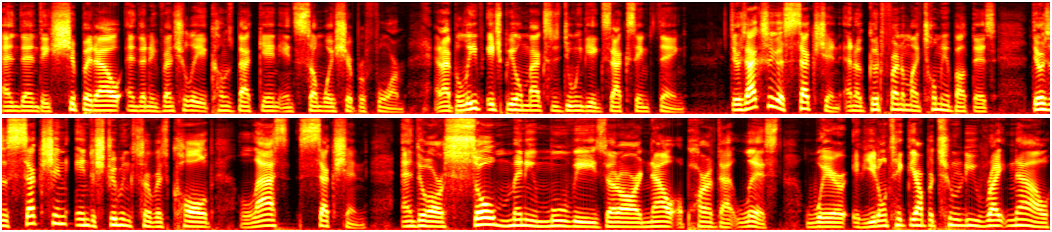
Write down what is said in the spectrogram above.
and then they ship it out and then eventually it comes back in in some way shape or form and i believe hbo max is doing the exact same thing there's actually a section, and a good friend of mine told me about this. There's a section in the streaming service called Last Section, and there are so many movies that are now a part of that list where if you don't take the opportunity right now,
